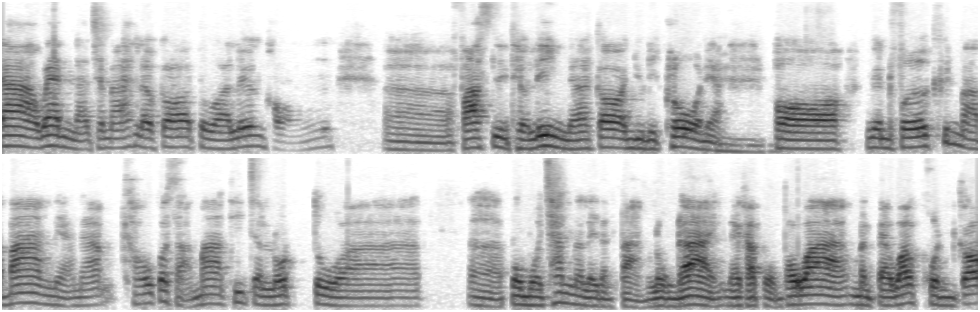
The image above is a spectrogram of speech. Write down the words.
ย่าแว่นนะใช่ไหมแล้วก็ตัวเรื่องของ fast retailing นะก็ Uniqlo เนี่ยพอเงินเฟ้อขึ้นมาบ้างเนี่ยนะเขาก็สามารถที่จะลดตัวโปรโมชั่นอะไรต่างๆ ลงได้นะครับผมเพราะว่ามันแปลว่าคนก็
